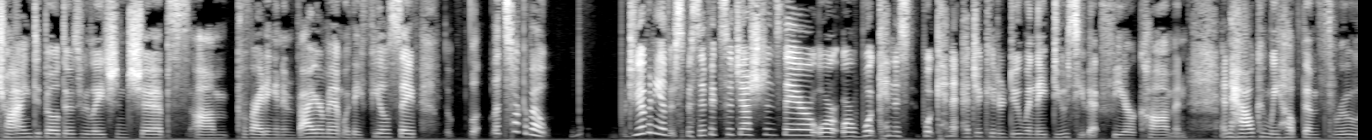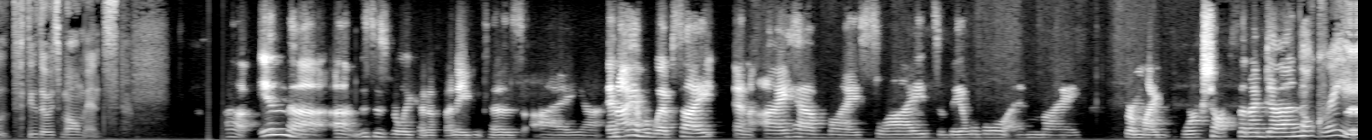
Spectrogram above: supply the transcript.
trying to build those relationships, um, providing an environment where they feel safe. Let's talk about. Do you have any other specific suggestions there, or or what can a, what can an educator do when they do see that fear come, and and how can we help them through through those moments? Uh, in the um, this is really kind of funny because I uh, and I have a website and I have my slides available and my from my workshops that I've done. Oh, great!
